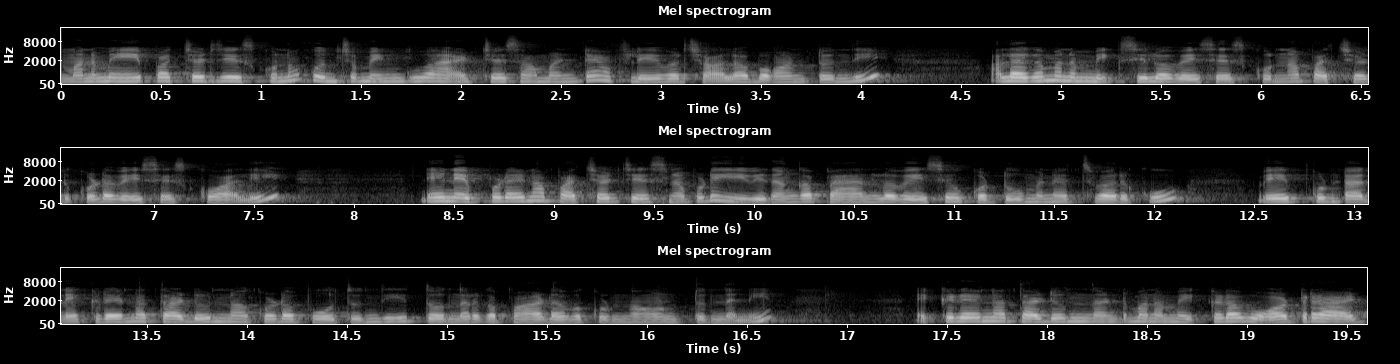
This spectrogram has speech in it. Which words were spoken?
మనం ఏ పచ్చడి చేసుకున్నా కొంచెం ఇంగు యాడ్ చేసామంటే ఆ ఫ్లేవర్ చాలా బాగుంటుంది. అలాగే మనం మిక్సీలో వేసేసుకున్న పచ్చడి కూడా వేసేసుకోవాలి. నేను ఎప్పుడైనా పచ్చడి చేసినప్పుడు ఈ విధంగా ప్యాన్లో వేసి ఒక టూ మినిట్స్ వరకు వేపుకుంటాను. ఎక్కడైనా తడి ఉన్నా కూడా పోతుంది తొందరగా పాడవకుండా ఉంటుందని. ఎక్కడైనా తడి ఉందంటే మనం ఎక్కడ వాటర్ యాడ్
